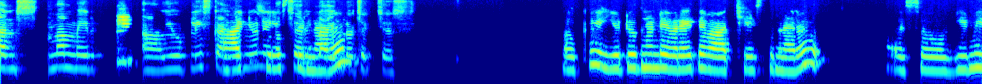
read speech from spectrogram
once? Ma'am మీరు యూ ప్లీజ్ కంటిన్యూ నేను ఒకసారి? లైవ్లో చెక్ చేస్తాను ఓకే యూట్యూబ్ నుండి ఎవరైతే వాచ్ చేస్తున్నారో so give me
